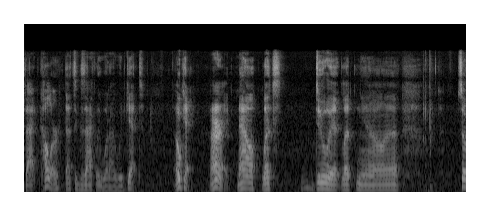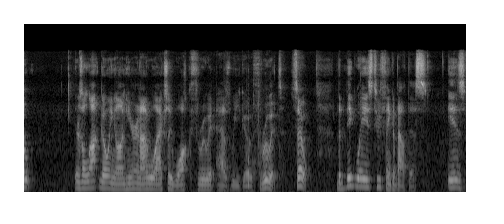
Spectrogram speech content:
that color, that's exactly what I would get. Okay, all right, now let's do it. Let you know. Uh, so there's a lot going on here, and I will actually walk through it as we go through it. So the big ways to think about this is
